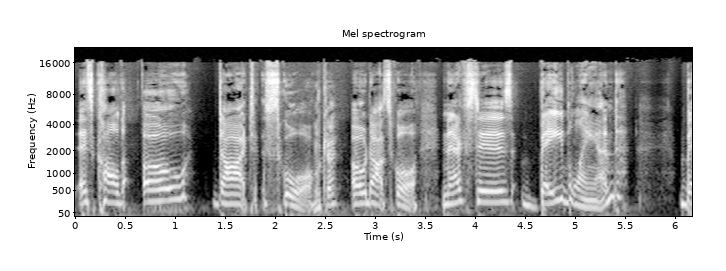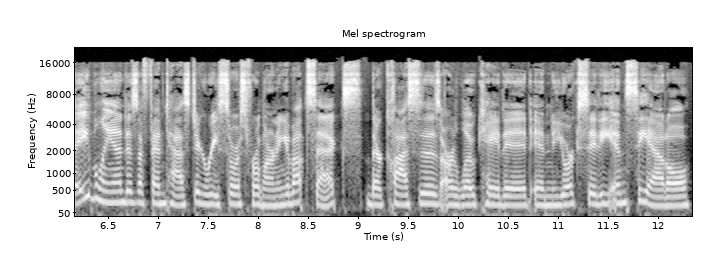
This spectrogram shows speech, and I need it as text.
It's called O dot school. Okay. O dot school. Next is Babeland. Babeland is a fantastic resource for learning about sex. Their classes are located in New York City and Seattle.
